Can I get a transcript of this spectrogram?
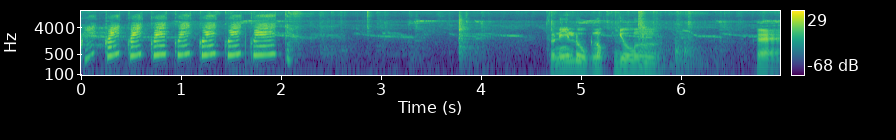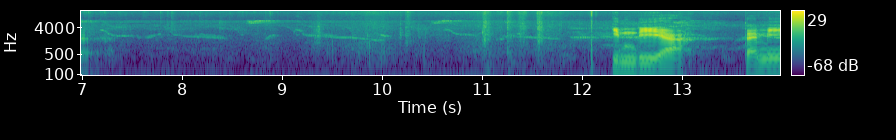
Quick, quick, quick, quick, quick, quick, ตัวนี้ลูกนกยุง อ่า อินเดีย แต่มี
